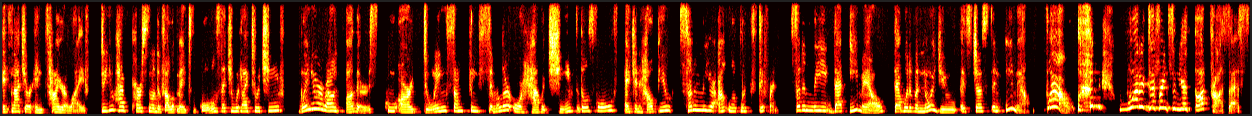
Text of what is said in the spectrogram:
It's not your entire life. Do you have personal development goals that you would like to achieve? When you're around others who are doing something similar or have achieved those goals and can help you, suddenly your outlook looks different. Suddenly that email that would have annoyed you is just an email. Wow. what a difference in your thought process.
